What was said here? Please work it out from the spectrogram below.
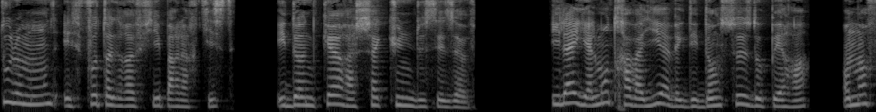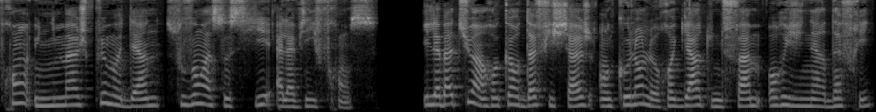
tout le monde est photographié par l'artiste et donne cœur à chacune de ses œuvres. Il a également travaillé avec des danseuses d'opéra en offrant une image plus moderne, souvent associée à la vieille France. Il a battu un record d'affichage en collant le regard d'une femme originaire d'Afrique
